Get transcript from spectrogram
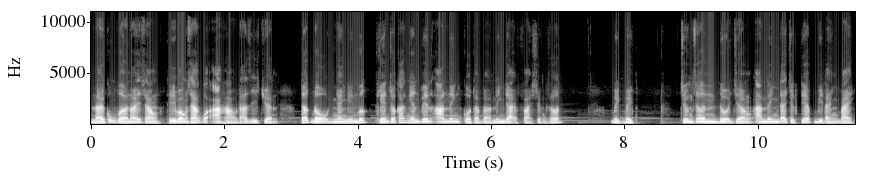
Này cũng vừa nói xong thì bóng dáng của A Hảo đã di chuyển, tốc độ nhanh đến mức khiến cho các nhân viên an ninh của tập đoàn Ninh Đại phải sửng sốt. Bịch bịch, Trương Sơn đội trưởng an ninh đã trực tiếp bị đánh bay,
